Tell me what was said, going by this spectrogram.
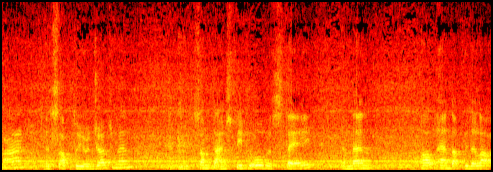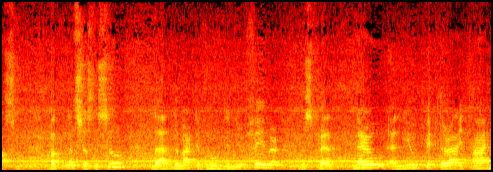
time, it's up to your judgment. Sometimes people overstay and then I'll end up with a loss. But let's just assume that the market moved in your favor, the spread narrowed, and you picked the right time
